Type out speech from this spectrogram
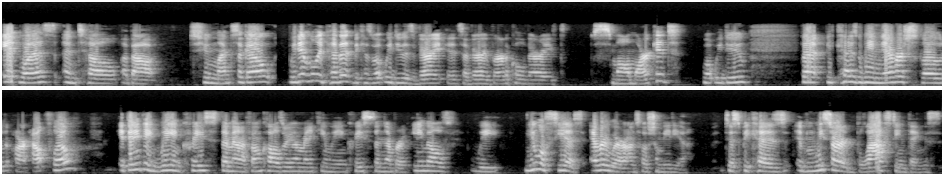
It was until about two months ago. We didn't really pivot because what we do is very, it's a very vertical, very small market, what we do. But because we never slowed our outflow, if anything, we increased the amount of phone calls we were making. We increased the number of emails. We you will see us everywhere on social media, just because when we started blasting things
